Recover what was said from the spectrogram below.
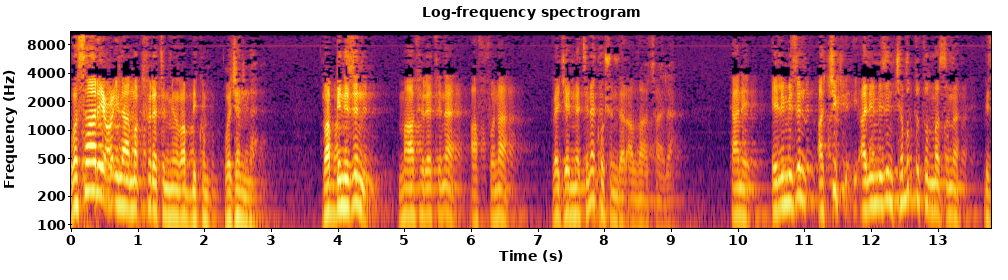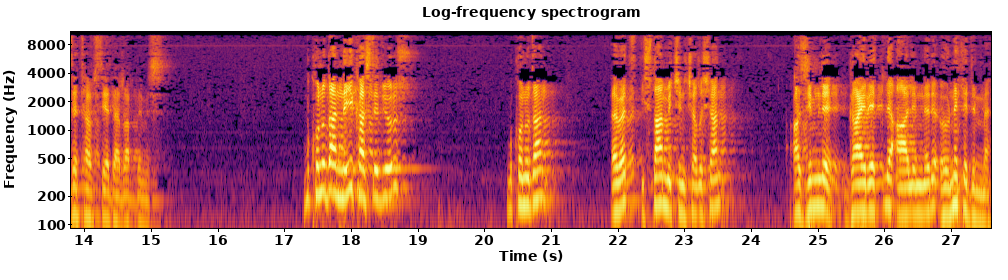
وَسَارِعُ ila مَغْفِرَةٍ min rabbikum ve cennet. Rabbinizin mağfiretine, affına ve cennetine koşun der allah Teala. Yani elimizin açık, elimizin çabuk tutulmasını bize tavsiye eder Rabbimiz. Bu konudan neyi kastediyoruz? Bu konudan evet İslam için çalışan azimli, gayretli alimleri örnek edinme.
